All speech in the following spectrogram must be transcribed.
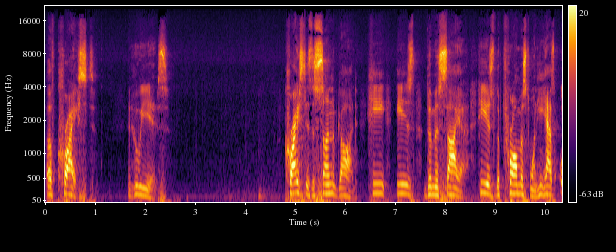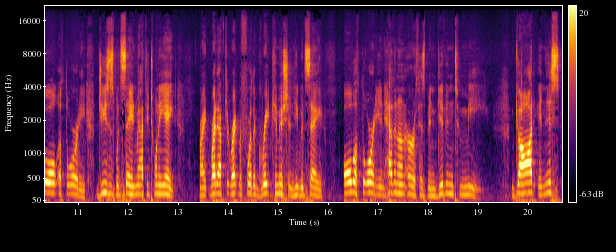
of Christ and who he is. Christ is the Son of God. He is the Messiah. He is the promised one. He has all authority. Jesus would say in Matthew 28, right, right after right before the great commission, he would say, "All authority in heaven and on earth has been given to me." God in this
